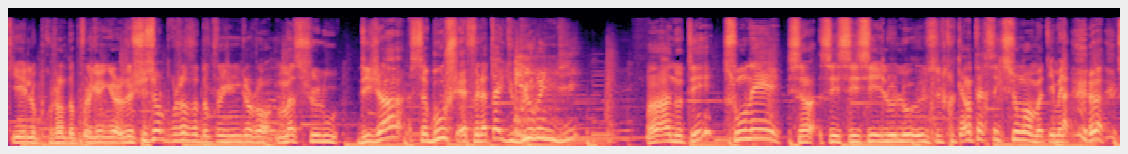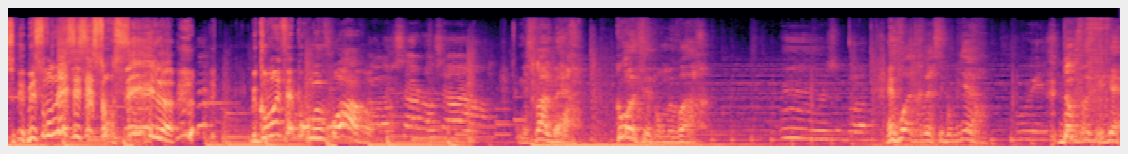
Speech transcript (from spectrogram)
qui est le prochain doppelganger. Je suis sûr le prochain doppelganger genre masse chelou. Déjà, sa bouche, elle fait la taille du Burundi. Hein, à noter. Son nez, c'est le, le- le truc intersection en mathématiques. Elle a- Mais son nez, c'est ses sourcils. Mais comment il fait pour me voir? Alors ça, j'en sais rien. N'est-ce pas, Albert? Comment il fait pour me voir? Elle voit à travers ses paupières. Oui. Doppelganger.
